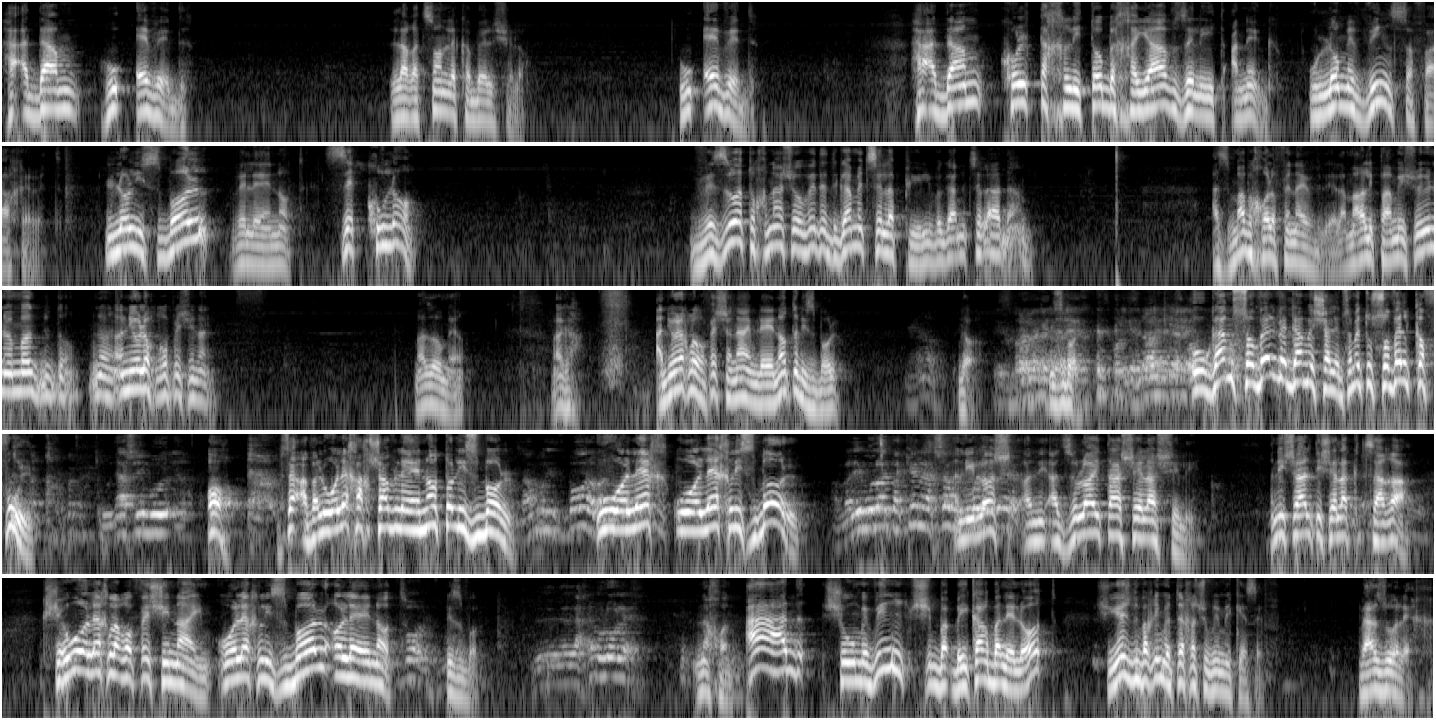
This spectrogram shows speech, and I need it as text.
האדם הוא עבד לרצון לקבל שלו. הוא עבד. האדם, כל תכליתו בחייו זה להתענג. הוא לא מבין שפה אחרת. לא לסבול וליהנות. זה כולו. וזו התוכנה שעובדת גם אצל הפיל וגם אצל האדם. אז מה בכל אופן ההבדל? אמר לי פעם מישהו, הנה, מה פתאום? הנה, אני הולך לרופא שיניים. מה זה אומר? רגע, אני הולך לרופא שיניים ליהנות או לסבול? לא, לסבול. הוא גם סובל וגם משלם, זאת אומרת, הוא סובל כפול. או, בסדר, אבל הוא הולך עכשיו ליהנות או לסבול? הוא הולך, הוא הולך לסבול. אבל אם הוא לא יתקן עכשיו, הוא אני יסבול לא. ש- אני, אז זו לא הייתה השאלה שלי. אני שאלתי שאלה קצרה. כשהוא הולך לרופא שיניים, הוא הולך לסבול או ליהנות? לסבול. לסבול. לכן הוא לא הולך. נכון. עד שהוא מבין, בעיקר בלילות, שיש דברים יותר חשובים מכסף. ואז הוא הולך.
